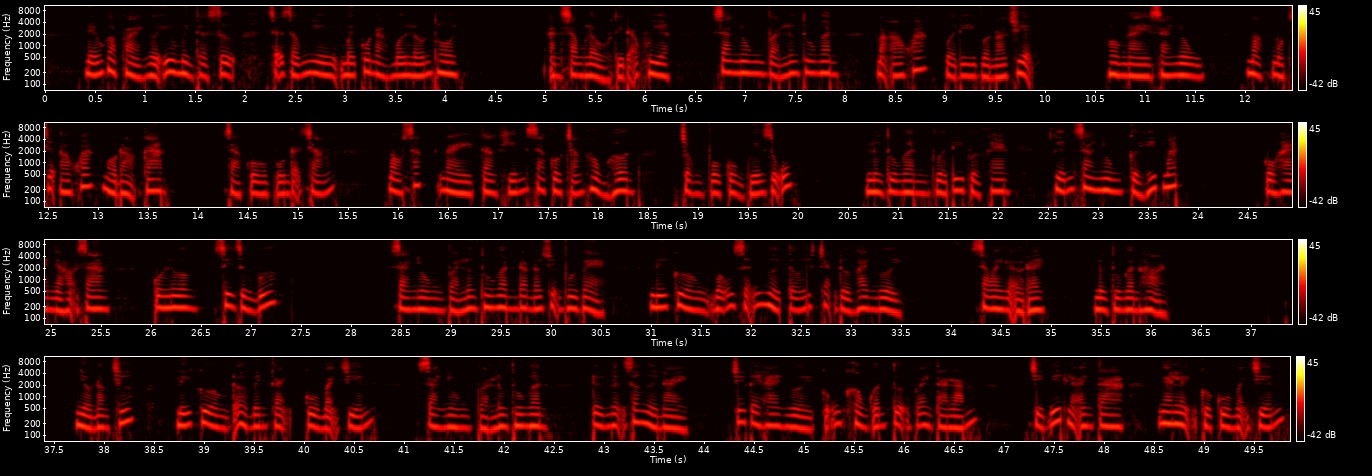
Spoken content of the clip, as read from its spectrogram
Nếu gặp phải người yêu mình thật sự, Sẽ giống như mấy cô nàng mới lớn thôi. Ăn xong lẩu thì đã khuya, Giang Nhung và Lương Thu Ngân Mặc áo khoác vừa đi vừa nói chuyện. Hôm nay Giang Nhung mặc một chiếc áo khoác màu đỏ cam, Da cô vốn đã trắng, Màu sắc này càng khiến da cô trắng hồng hơn, Trông vô cùng quyến rũ. Lương Thu Ngân vừa đi vừa khen, Khiến Giang Nhung cười híp mắt. Cô hai nhà họ Giang, Cô Lương xin dừng bước. Giang Nhung và Lương Thu Ngân đang nói chuyện vui vẻ. Lý Cường bỗng dẫn người tới chặn đường hai người. Sao anh lại ở đây? Lương Thu Ngân hỏi. Nhiều năm trước, Lý Cường đã ở bên cạnh Cù Mạnh Chiến. Giang Nhung và Lương Thu Ngân đều nhận ra người này. Trước đây hai người cũng không có ấn tượng với anh ta lắm. Chỉ biết là anh ta nghe lệnh của Cù Mạnh Chiến.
